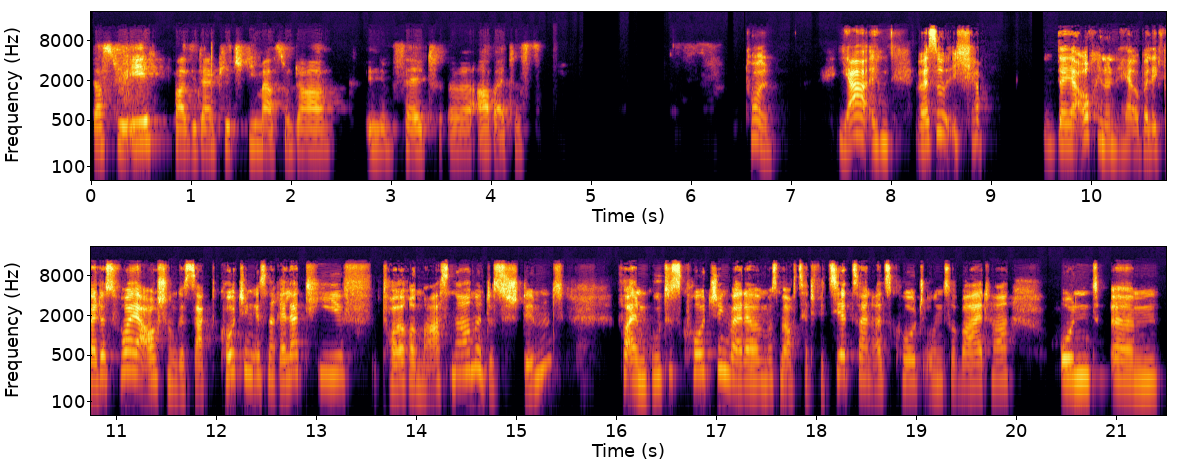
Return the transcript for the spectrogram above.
dass du eh quasi dein PhD machst und da in dem Feld äh, arbeitest. Toll. Ja, ähm, weißt du, ich habe da ja auch hin und her überlegt, weil du hast vorher auch schon gesagt, Coaching ist eine relativ teure Maßnahme, das stimmt. Vor allem gutes Coaching, weil da muss man auch zertifiziert sein als Coach und so weiter. Und ähm,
